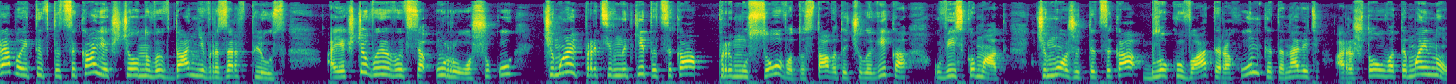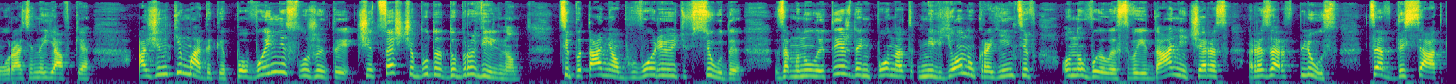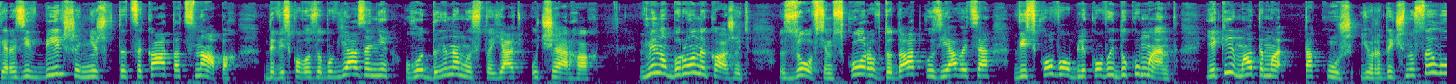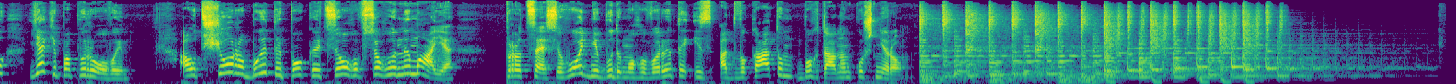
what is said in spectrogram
треба йти в ТЦК, якщо оновив дані в резерв плюс. А якщо виявився у розшуку, чи мають працівники ТЦК примусово доставити чоловіка у військомат? Чи можуть ТЦК блокувати рахунки та навіть арештовувати майно у разі неявки? А жінки-медики повинні служити, чи це ще буде добровільно? Ці питання обговорюють всюди. За минулий тиждень понад мільйон українців оновили свої дані через резерв плюс. Це в десятки разів більше ніж в ТЦК та ЦНАПах, де військовозобов'язані годинами стоять у чергах. В Міноборони кажуть, зовсім скоро в додатку з'явиться військово-обліковий документ, який матиме таку ж юридичну силу, як і паперовий. А от що робити, поки цього всього немає? Про це сьогодні будемо говорити із адвокатом Богданом Кушніром.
